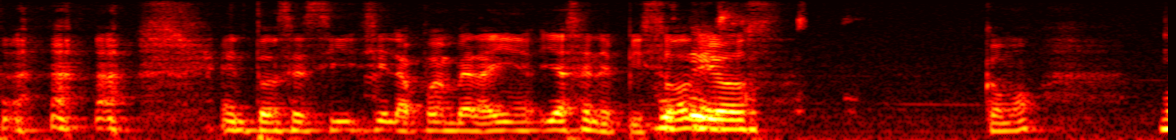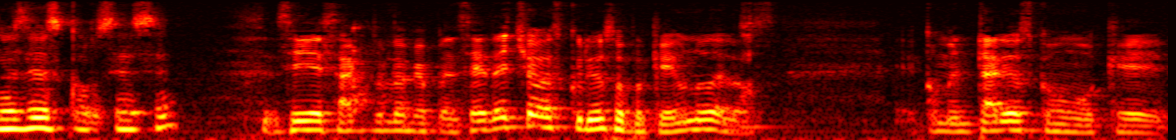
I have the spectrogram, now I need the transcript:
Entonces sí, sí la pueden ver ahí, ya sea en episodios ¿Cómo? ¿No es de Scorsese? Sí, exacto, es lo que pensé. De hecho, es curioso porque uno de los eh, comentarios como que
